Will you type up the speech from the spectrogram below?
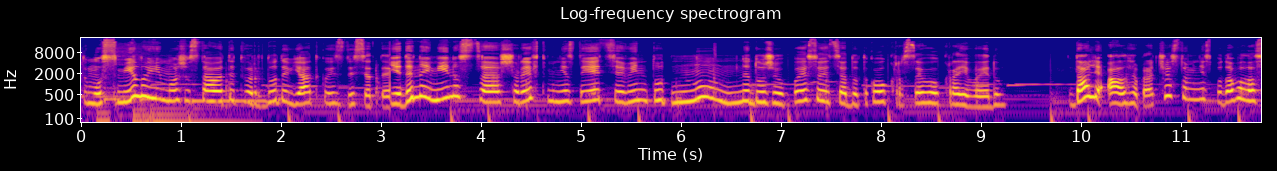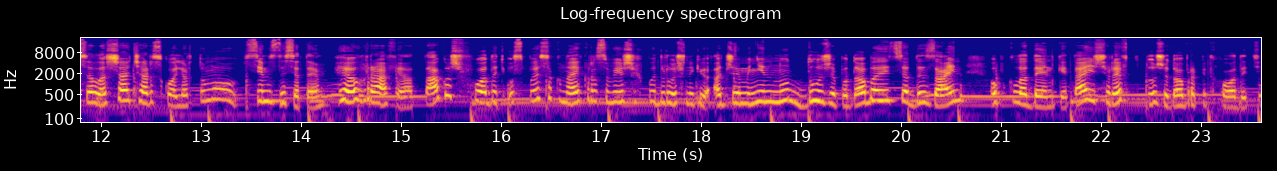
тому сміло їй можу ставити тверду дев'ятку із 10. Єдиний мінус це шрифт, мені здається, він тут ну не дуже вписується до такого красивого краєвиду. Далі алгебра. Чисто мені сподобалося лише через колір, тому 7 з 10. Географія також входить у список найкрасивіших підручників, адже мені ну дуже подобається дизайн обкладинки, та і шрифт дуже добре підходить.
